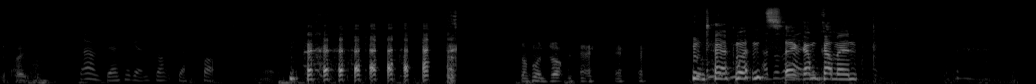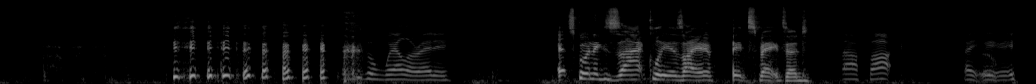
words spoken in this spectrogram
it's fine. I'm definitely getting drunk, you fucks. Right. Someone drop the anchor. That I one's don't know sick. how I'm coming. Oh my god. This is going well already. it's going exactly as I expected. Ah, fuck. Right, wait, wait.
